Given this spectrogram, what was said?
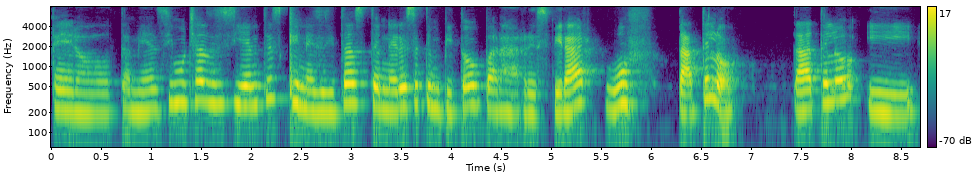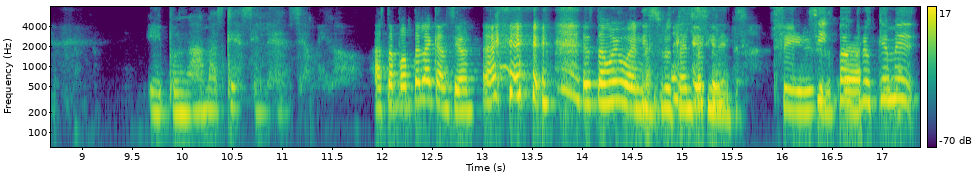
pero también si muchas veces sientes que necesitas tener ese tempito para respirar, uff, dátelo, dátelo y, y pues nada más que silencio. Hasta ponte la canción. Está muy buena. Disfruta el silencio. Sí, sí creo que me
